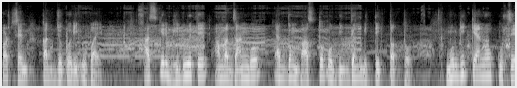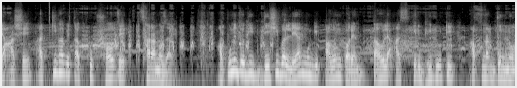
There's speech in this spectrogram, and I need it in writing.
পারসেন্ট কার্যকরী উপায়। আজকের ভিডিওতে আমরা জানব একদম বাস্তব ও বিজ্ঞান ভিত্তিক তথ্য। মুরগি কেন কুচে আসে আর কীভাবে তা খুব সহজে ছাড়ানো যায়? আপনি যদি দেশি বা লেয়ার মুরগি পালন করেন, তাহলে আজকের ভিডিওটি আপনার জন্য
